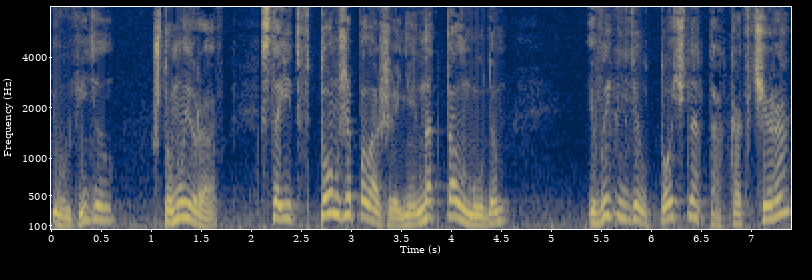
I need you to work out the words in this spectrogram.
и увидел, что мой Рав стоит в том же положении над Талмудом и выглядел точно так, как вчера.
